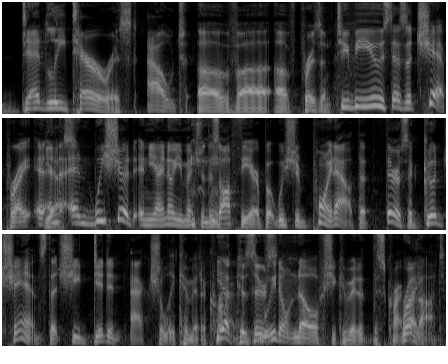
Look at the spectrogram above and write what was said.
deadly terrorist out of uh, of prison to be used as a chip, right? And, yes. and, and we should, and I know you mentioned this off the air, but we should point out that there's a good chance that she didn't actually commit a crime. Yeah, because we don't know if she committed this crime right. or not.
